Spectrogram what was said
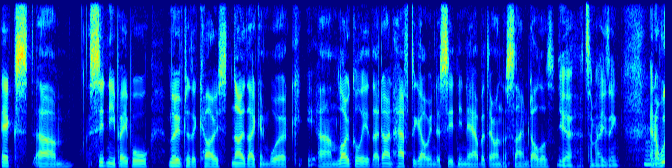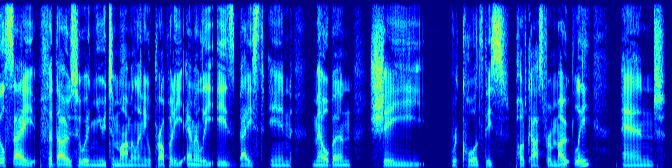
ex um, Sydney people move to the coast, know they can work um, locally. They don't have to go into Sydney now, but they're on the same dollars. Yeah, it's amazing. Mm. And I will say, for those who are new to My Millennial Property, Emily is based in Melbourne. She records this podcast remotely. And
